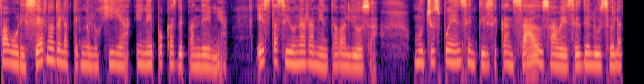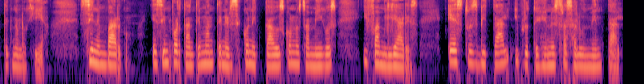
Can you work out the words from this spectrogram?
favorecernos de la tecnología en épocas de pandemia esta ha sido una herramienta valiosa. Muchos pueden sentirse cansados a veces del uso de la tecnología. Sin embargo, es importante mantenerse conectados con los amigos y familiares. Esto es vital y protege nuestra salud mental.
